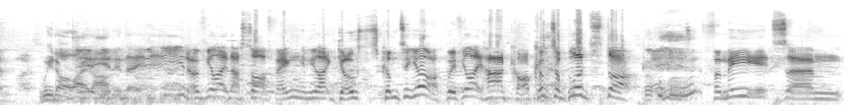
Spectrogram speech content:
Um, We don't like you, that. you- you know, if you like that sort of thing and you like ghosts, come to York. But if you like hardcore, come to Bloodstock. for me, it's um,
